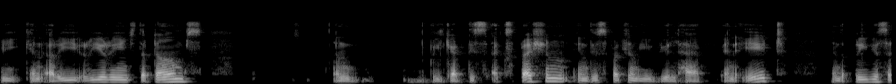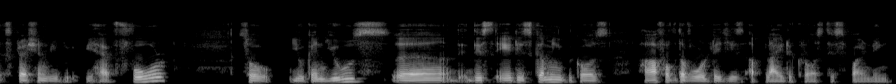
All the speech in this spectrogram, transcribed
we can re rearrange the terms. And we'll get this expression. In this expression we will have an 8 in the previous expression we, we have 4 so you can use uh, this 8 is coming because half of the voltage is applied across this winding.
